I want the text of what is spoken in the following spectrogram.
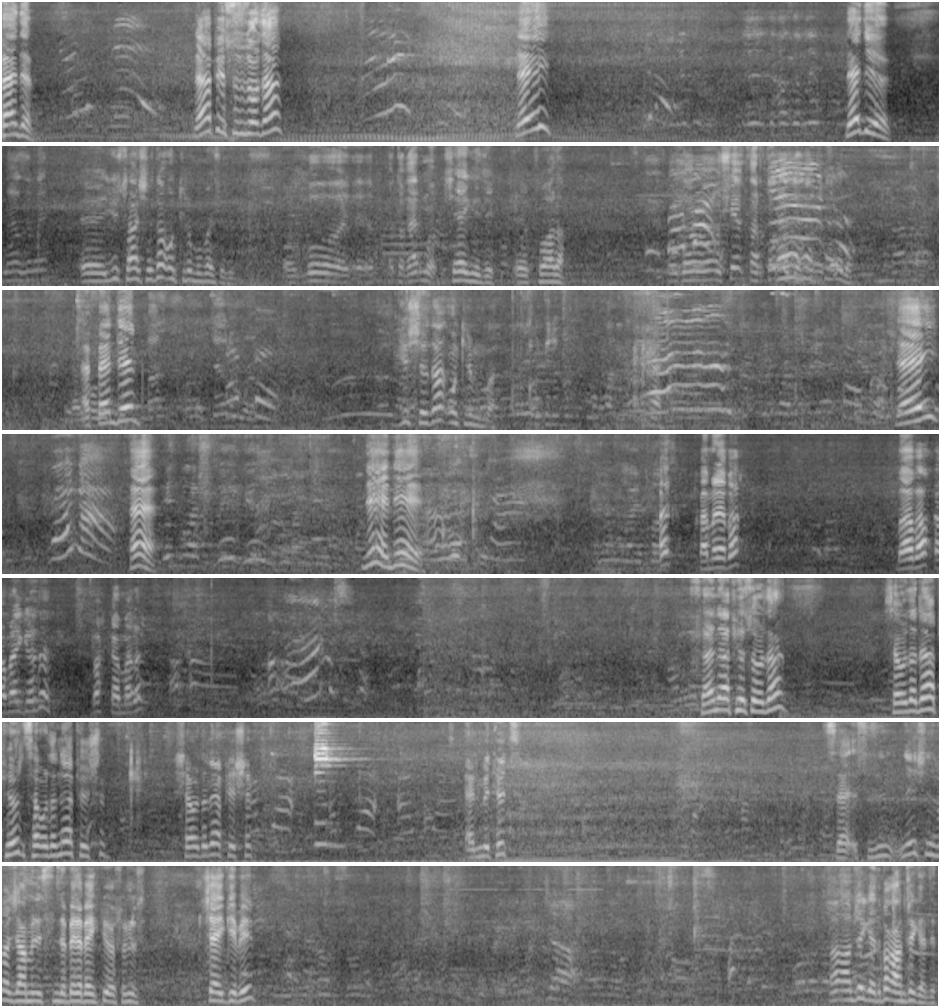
Efendim. Ne yapıyorsunuz orada? Ne? Ne diyor? Ee, 100 tane şeyden 10 kilo mumya istedim. Bu e, otogar mı? Şeye gidecek, e, fuara. O zaman o şey karton mu? öyle. Efendim? 100 liradan 10 kilo mumya. Ne? He. Ne ne? Bak kameraya bak. Bak bak kamerayı gördün. Bak kamera. Sen ne yapıyorsun orada? Sen orada ne yapıyorsun? Sen orada ne yapıyorsun? Sen orada ne yapıyorsun? Elimi tut. Sizin ne işiniz var caminin üstünde böyle bekliyorsunuz? Şey gibi. Ha, amca geldi. Bak amca geldi.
